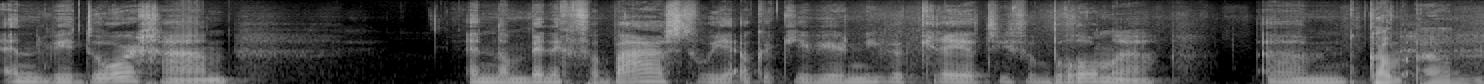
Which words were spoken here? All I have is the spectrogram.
en weer doorgaan. En dan ben ik verbaasd hoe je elke keer weer nieuwe creatieve bronnen. ehm, kan aan,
